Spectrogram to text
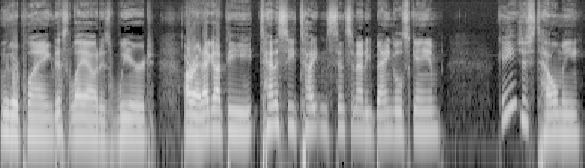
who they're playing. This layout is weird. All right, I got the Tennessee Titans Cincinnati Bengals game. Can you just tell me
